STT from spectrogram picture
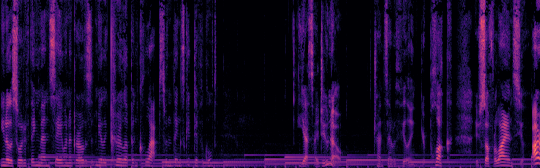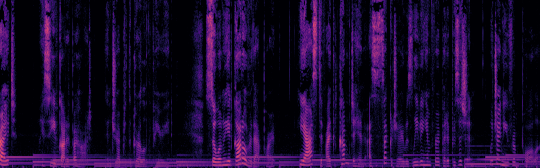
You know the sort of thing men say when a girl doesn't merely curl up and collapse when things get difficult. Yes, I do know, Trent said with feeling. Your pluck, your self reliance, your. All right. I see you've got it by heart, interrupted the girl of the period. So when we had got over that part, he asked if I could come to him, as his secretary was leaving him for a better position, which I knew from Paula.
